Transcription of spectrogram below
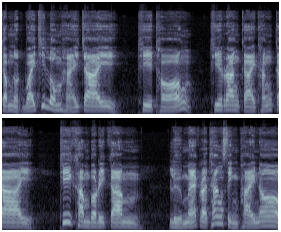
กำหนดไว้ที่ลมหายใจ ที่ท้อง ที่ร่างกายทั้งกาย ที่คำบริกรรม หรือแม้กระทั่งสิ่งภายนอก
